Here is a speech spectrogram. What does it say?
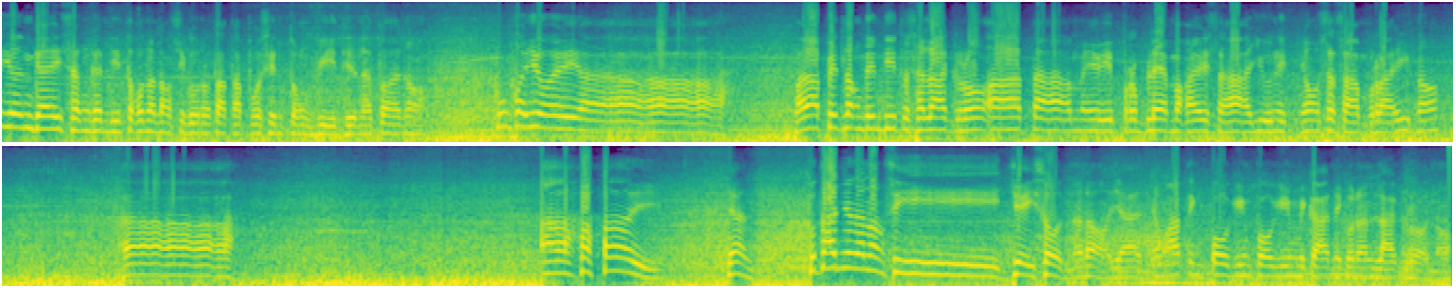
So yun guys, hanggang dito ko na lang siguro tatapusin tong video na to ano. Kung kayo ay ah, malapit lang din dito sa Lagro at ah, may problema kayo sa unit nyo sa Samurai, no? Ah Ay. Yan. Puntahan nyo na lang si Jason, ano, yan, yung ating poging-poging mekaniko ng Lagro, no.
